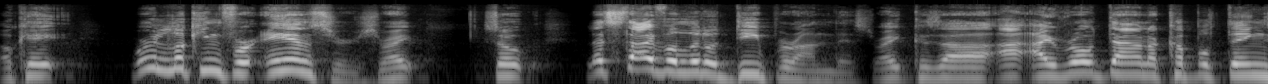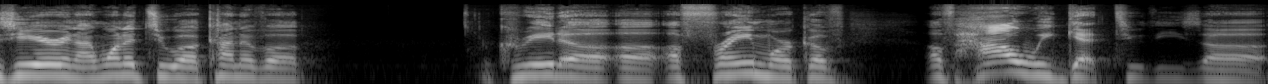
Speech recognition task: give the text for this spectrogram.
Okay, we're looking for answers, right? So let's dive a little deeper on this, right? Because uh, I, I, wrote down a couple things here, and I wanted to uh, kind of uh, create a, a, a, framework of of how we get to these. Uh,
